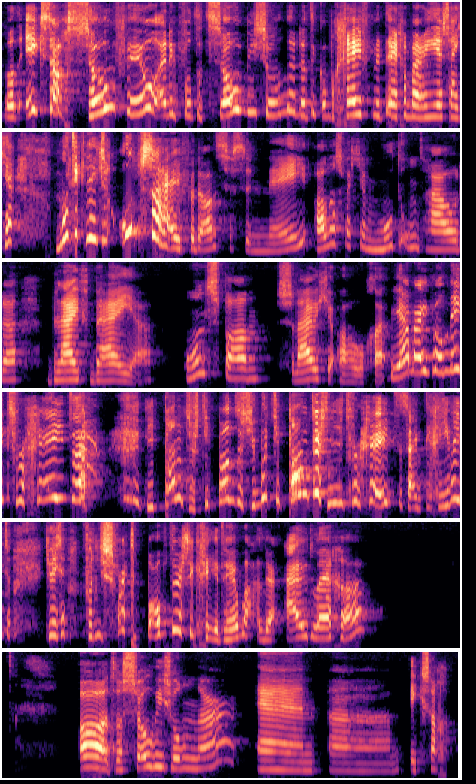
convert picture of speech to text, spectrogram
Want ik zag zoveel en ik vond het zo bijzonder dat ik op een gegeven moment tegen Maria zei: Ja, moet ik niks opschrijven dan? Ze zei: Nee, alles wat je moet onthouden, blijft bij je. Ontspan, sluit je ogen. Ja, maar ik wil niks vergeten. Die panters, die panters, je moet die panters niet vergeten. Zei ik tegen je, weet, je weet van die zwarte panters. Ik ging het helemaal aan haar uitleggen. Oh, het was zo bijzonder. En uh, ik zag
